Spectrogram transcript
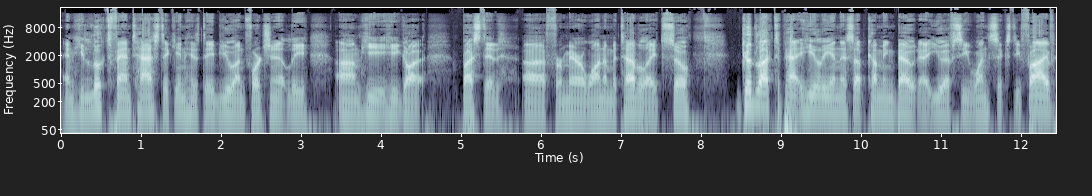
and he looked fantastic in his debut. Unfortunately, um, he he got busted uh, for marijuana metabolites. So, good luck to Pat Healy in this upcoming bout at UFC 165.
